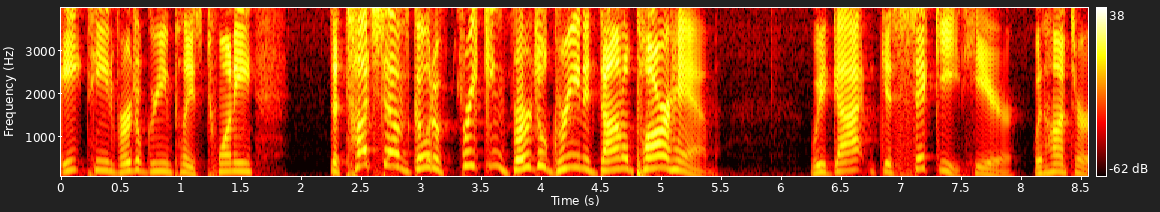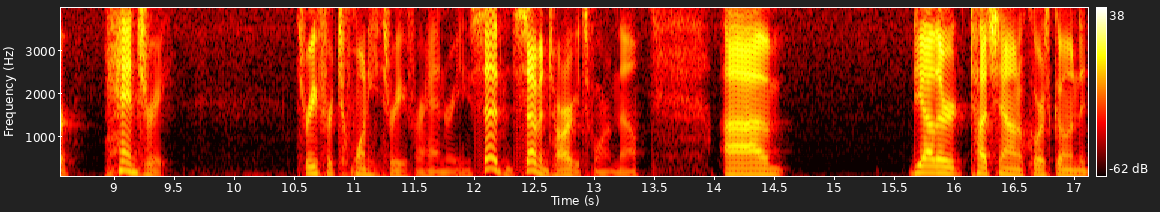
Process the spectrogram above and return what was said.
18. Virgil Green plays 20. The touchdowns go to freaking Virgil Green and Donald Parham. We got Gesickied here with Hunter Henry. Three for 23 for Henry. Seven, seven targets for him, though. Um, the other touchdown, of course, going to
